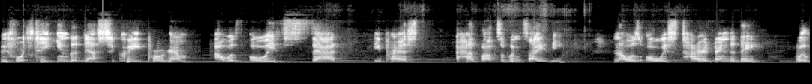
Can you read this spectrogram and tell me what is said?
Before taking the Dance to Create program, I was always sad, depressed. I had lots of anxiety, and I was always tired during the day with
